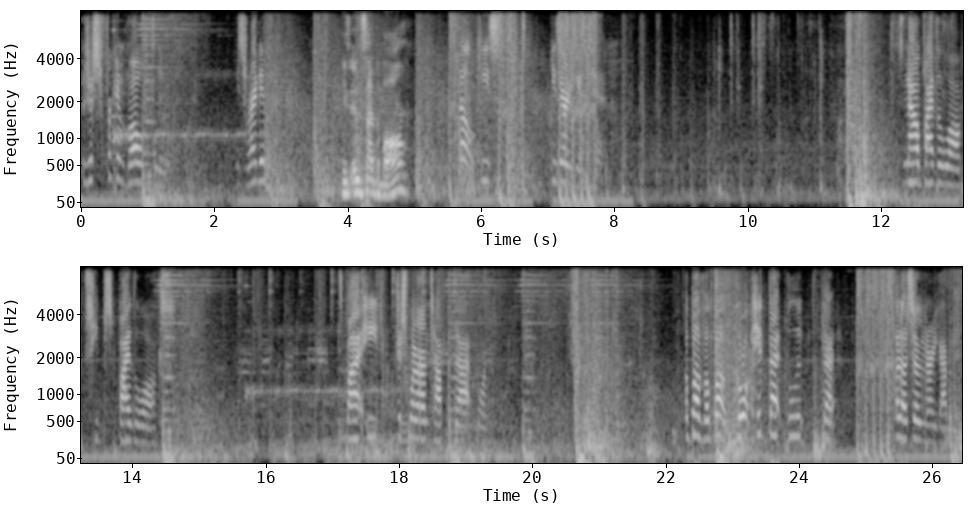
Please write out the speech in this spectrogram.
just freaking ball flew. He's right in. there. He's inside the ball? No, he's he's already getting hit. He's now by the logs. He's by the logs. He's by. He just went on top of that one. Above, above. Go hit that blue. That. Oh no, Southern already got him.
